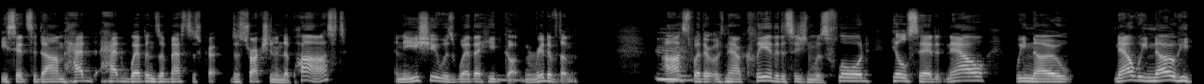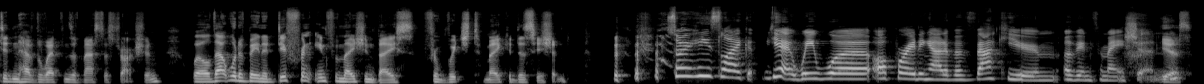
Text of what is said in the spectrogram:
He said Saddam had had weapons of mass destruction in the past, and the issue was whether he'd gotten rid of them. Mm. Asked whether it was now clear the decision was flawed, Hill said, "Now we know." Now we know he didn't have the weapons of mass destruction. Well, that would have been a different information base from which to make a decision. So he's like, yeah, we were operating out of a vacuum of information. Yes.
